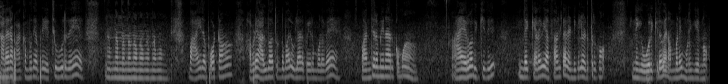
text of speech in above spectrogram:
கலரை பார்க்கும்போது அப்படியே எச்சு ஊறுதே. நம் நம் நம் நம் நம் நம் நம் வாயில் போட்டோம். அப்படியே அல்வா துண்டு மாதிரி உள்ளார போயிடும் போலவே. வஞ்சர மீனாக இருக்குமா? ஆயிரம் ரூபா விற்கிது இந்த கிழவி அசால்ட்டாக ரெண்டு கிலோ எடுத்திருக்கோம். இன்னைக்கு ஒரு கிலோவே நம்மளே முழுங்கிடணும்.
